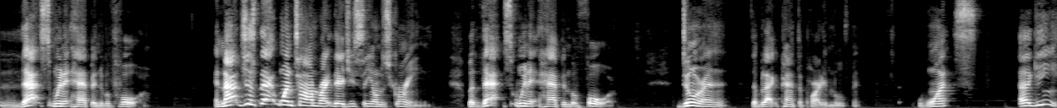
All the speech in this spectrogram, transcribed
That's when it happened before. And not just that one time right there that you see on the screen, but that's when it happened before during the Black Panther Party movement. Once again.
